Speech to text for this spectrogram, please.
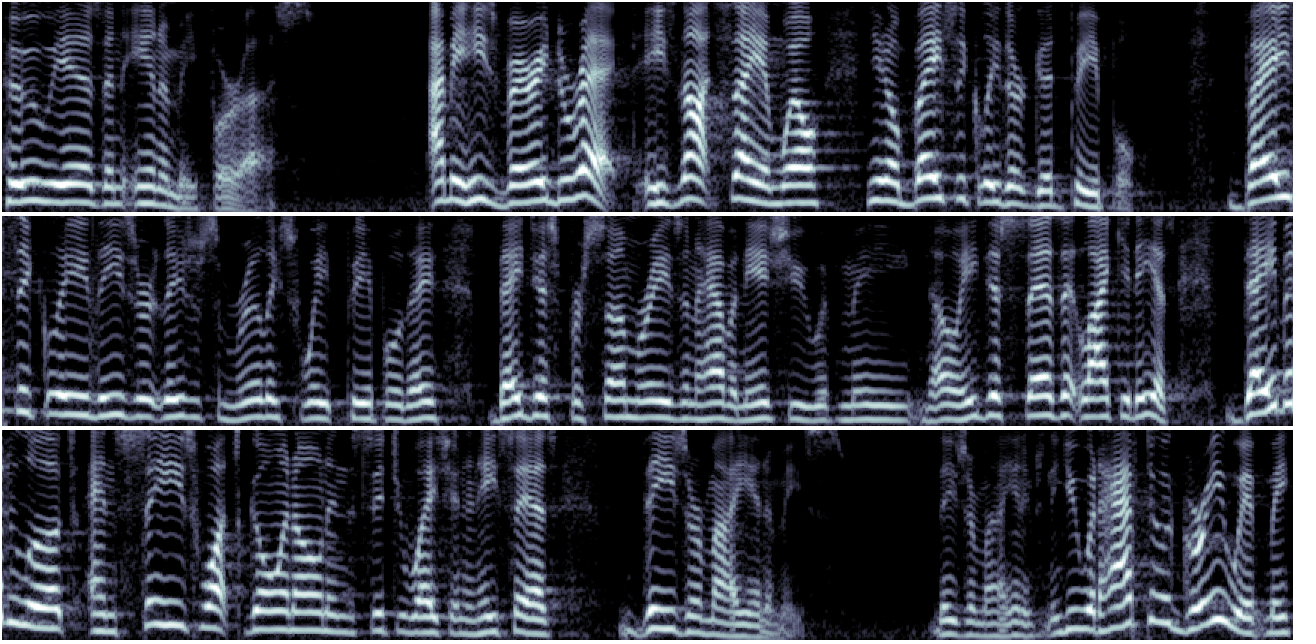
who is an enemy for us. I mean, he's very direct. He's not saying, well, you know, basically they're good people. Basically, these are, these are some really sweet people. They, they just, for some reason, have an issue with me. No, he just says it like it is. David looks and sees what's going on in the situation, and he says, These are my enemies. These are my enemies. And you would have to agree with me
